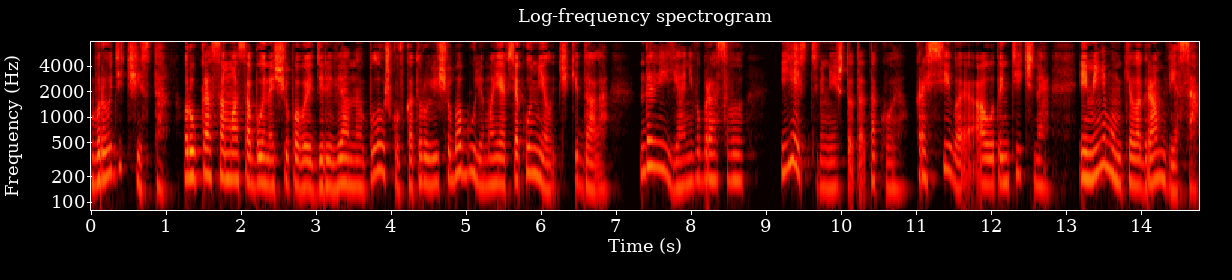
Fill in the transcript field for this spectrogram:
Вроде чисто. Рука сама собой нащупывает деревянную плошку, в которую еще бабуля моя всякую мелочь кидала. Да и я не выбрасываю. Есть в ней что-то такое, красивое, аутентичное и минимум килограмм веса.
